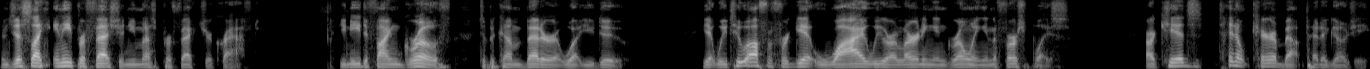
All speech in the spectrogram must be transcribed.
And just like any profession, you must perfect your craft. You need to find growth to become better at what you do. Yet we too often forget why we are learning and growing in the first place. Our kids, they don't care about pedagogy.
